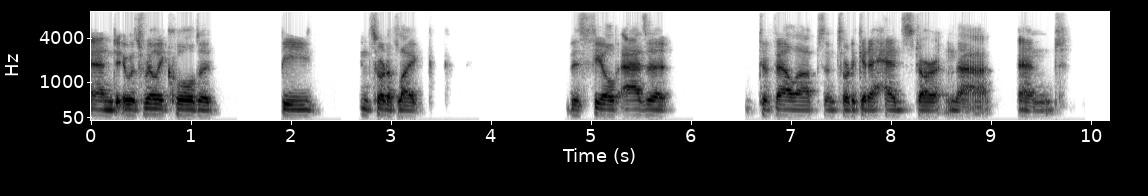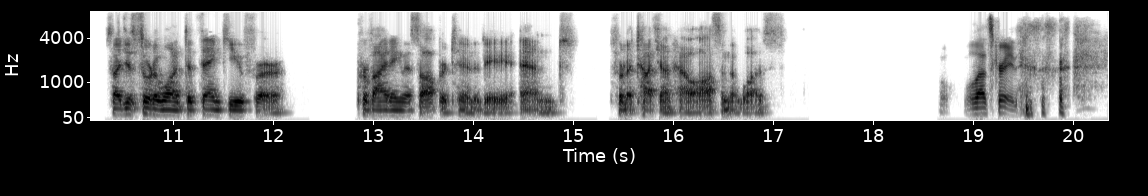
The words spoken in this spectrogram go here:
And it was really cool to be in sort of like this field as it develops and sort of get a head start in that. And so I just sort of wanted to thank you for providing this opportunity and sort of touch on how awesome it was. Well, that's great.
